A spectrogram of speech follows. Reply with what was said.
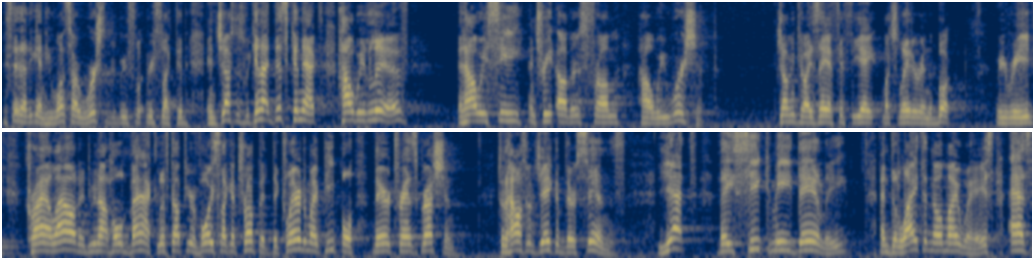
Let me say that again. He wants our worship to be reflected in justice. We cannot disconnect how we live and how we see and treat others from how we worship. Jumping to Isaiah 58, much later in the book, we read, Cry aloud and do not hold back. Lift up your voice like a trumpet. Declare to my people their transgression, to the house of Jacob their sins. Yet they seek me daily and delight to know my ways, as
